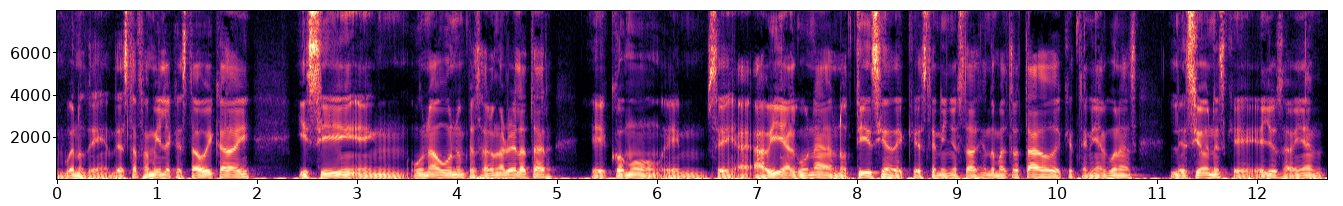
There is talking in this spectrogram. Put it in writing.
bueno, de, de, esta familia que está ubicada ahí, y sí, en uno a uno empezaron a relatar eh, cómo em, se, había alguna noticia de que este niño estaba siendo maltratado, de que tenía algunas lesiones que ellos habían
